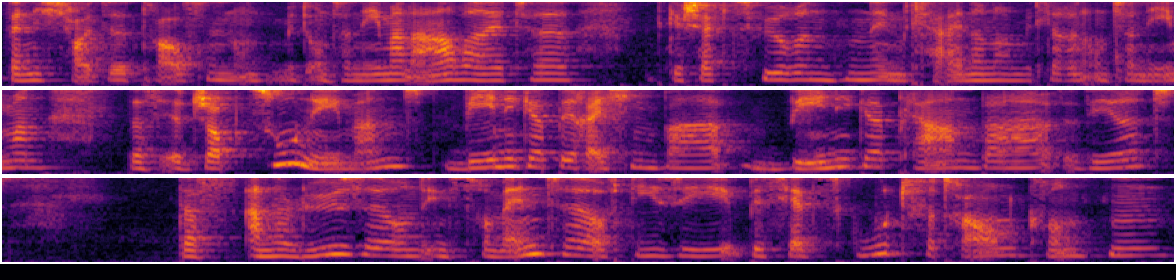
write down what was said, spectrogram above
wenn ich heute draußen mit Unternehmern arbeite, mit Geschäftsführenden in kleinen und mittleren Unternehmen, dass ihr Job zunehmend weniger berechenbar, weniger planbar wird dass Analyse und Instrumente, auf die sie bis jetzt gut vertrauen konnten,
